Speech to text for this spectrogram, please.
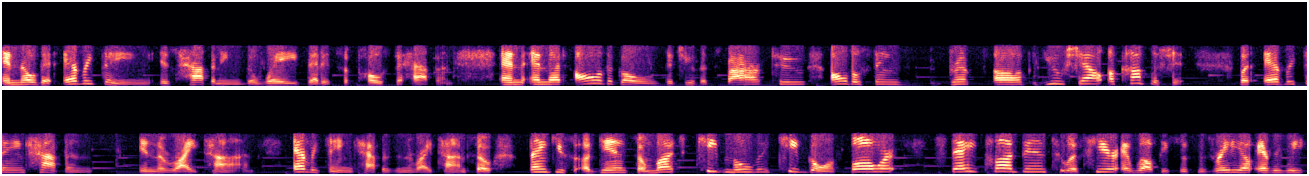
and know that everything is happening the way that it's supposed to happen. And and that all of the goals that you've aspired to, all those things dreamt of, you shall accomplish it. But everything happens in the right time. Everything happens in the right time. So thank you again so much. Keep moving, keep going forward. Stay plugged in to us here at Wealthy Sistas Radio every week,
